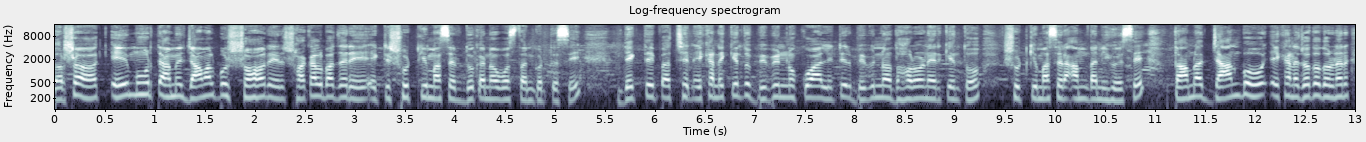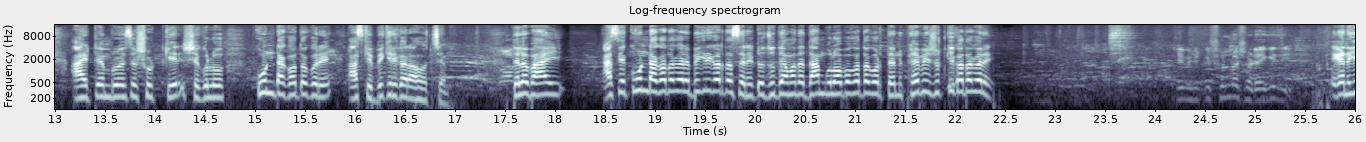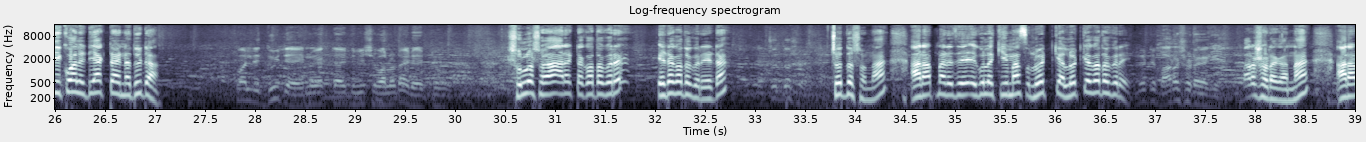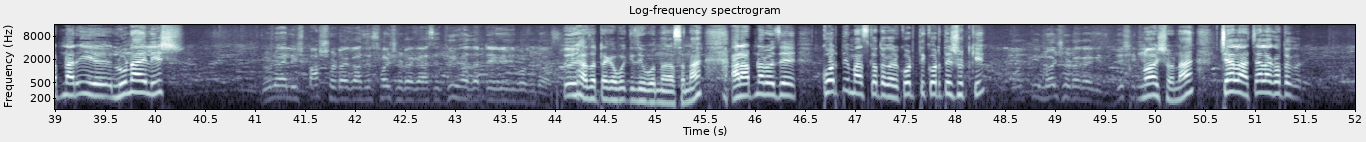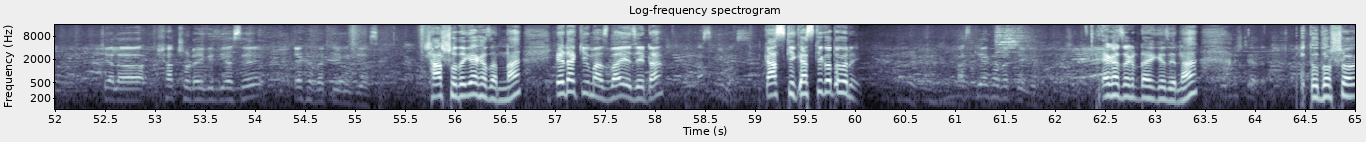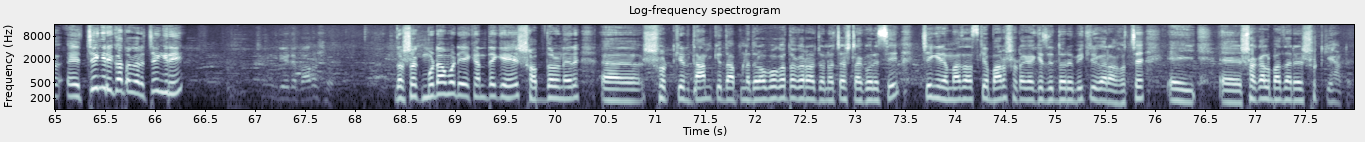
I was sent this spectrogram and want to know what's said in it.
দর্শক এই মুহূর্তে আমি জামালপুর শহরের সকাল বাজারে একটি শুটকি মাছের দোকানে অবস্থান করতেছি। দেখতেই পাচ্ছেন এখানে কিন্তু বিভিন্ন কোয়ালিটির বিভিন্ন ধরনের কিন্তু শুটকি মাছের আমদানি হয়েছে। তো আমরা জানব এখানে যত ধরনের আইটেম রয়েছে শুটকির সেগুলো কোনটা কত করে আজকে বিক্রি করা হচ্ছে? তাহলে ভাই আজকে কোনটা কত করে বিক্রি করতেছেন? একটু যদি আমাদের দামগুলো অবগত করতেন ফেভি শুটকি কত করে? এখানে কি কোয়ালিটি একটাই না দুইটা? কোয়ালিটি দুইটা এনে একটা একটু বেশি ভালোটা এটা একটু ষোলোশো আর একটা কত করে? এটা কত করে এটা? চোদ্দোশো। না? আর আপনার যে এগুলো কি মাছ? লটকা লটকা কত করে? বারোশো টাকা বারোশো টাকা না? আর আপনার ই লুনা ইলিশ? লুনা ইলিশ পাঁচশো টাকা আছে ছয়শো টাকা আছে দুই হাজার টাকা কেজি আছে। বন্ধন না? আর আপনার ওই যে কর্তি মাছ কত করে? কর্তি শুটকি? নয়শো না? চেলা চেলা কত করে? চেলা সাতশো টাকা কেজি আছে এক হাজার টাকা কেজি আছে। সাতশো থেকে এক হাজার না? এটা কি মাছ ভাই এই যে এটা? কাজকি কাজকি কত করে? এক হাজার টাকা কেজি। না? তো দর্শক এই চিংড়ি কত করে? চিংড়ি? দর্শক মোটামুটি এখান থেকে সব ধরনের শুটকির দাম কিন্তু আপনাদের অবগত করার জন্য চেষ্টা করেছি। চিংড়ি মাছ আজকে বারোশো টাকা কেজি দরে বিক্রি করা হচ্ছে এই সকাল বাজারের শুটকি হাটে।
